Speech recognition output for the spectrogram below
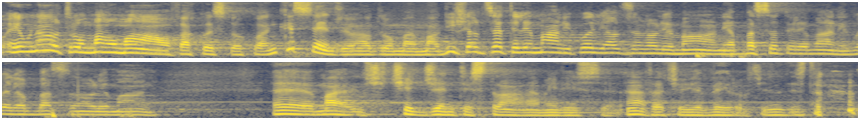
è un altro Mao Mao fa questo qua. In che senso è un altro Mao Mao? Dice alzate le mani, quelli alzano le mani, abbassate le mani, quelli abbassano le mani. Eh, ma c'è gente strana, mi disse. Ah, faccio io, è vero, c'è gente strana.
